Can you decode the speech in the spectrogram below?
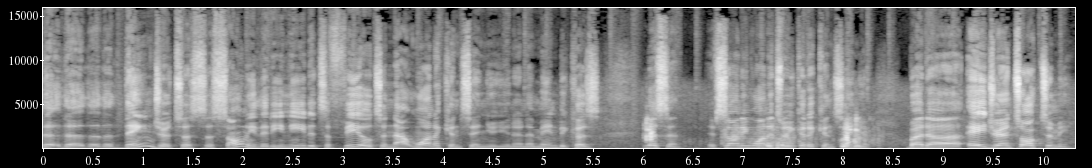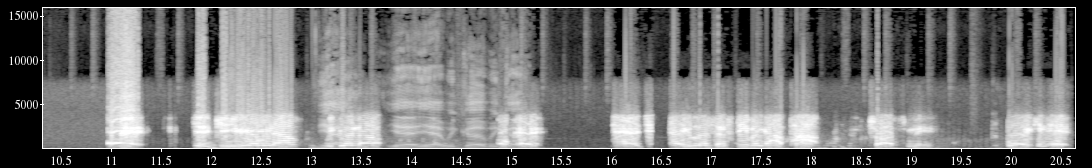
the the the, the danger to, to Sony that he needed to feel to not want to continue. You know what I mean? Because listen, if Sony wanted to, he could have continued. But uh, Adrian, talk to me. Hey, can, can you hear me now? We Yeah. good now? Yeah, yeah, we good. We Okay. good. Yeah. Hey, listen, Steven got pop. Trust me, the boy can hit,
